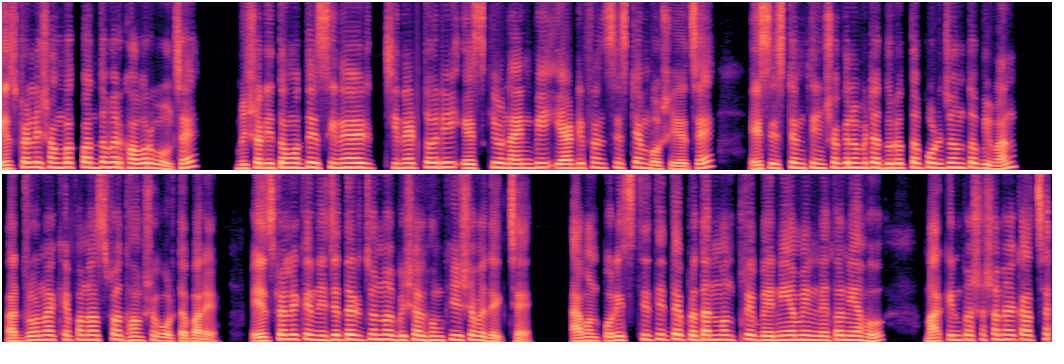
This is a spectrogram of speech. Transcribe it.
ইসরায়েলি সংবাদ মাধ্যমের খবর বলছে, মিশর ইতোমধ্যে চীনের চীনের তৈরি SQ nine B air defence system বসিয়েছে। এই সিস্টেম তিনশো কিলোমিটার দূরত্ব পর্যন্ত বিমান আর ড্রোন ক্ষেপণাস্ত্র ধ্বংস করতে পারে। ইসরায়েলকে নিজেদের জন্য বিশাল হুমকি হিসেবে দেখছে। এমন পরিস্থিতিতে প্রধানমন্ত্রী বেনিয়ামিন নেতনিয়াহু মার্কিন প্রশাসনের কাছে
